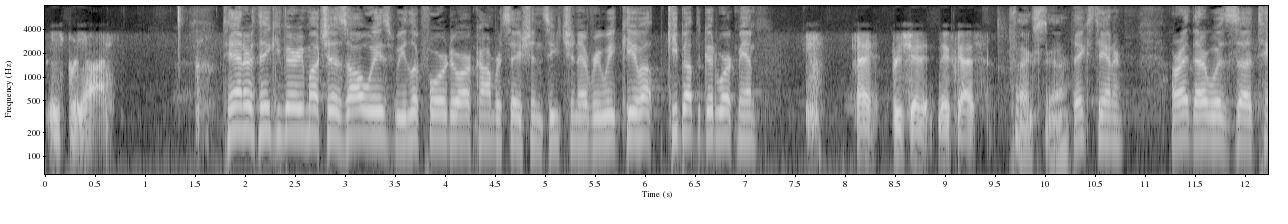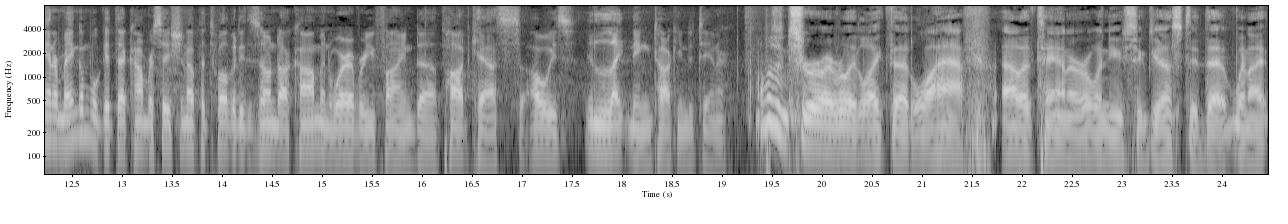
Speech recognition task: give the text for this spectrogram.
is pretty high. Tanner, thank you very much as always. We look forward to our conversations each and every week. Keep up, keep up the good work, man. Hey, appreciate it. Thanks, guys. Thanks, Tanner. Thanks, Tanner. All right, that was uh, Tanner Mangum. We'll get that conversation up at 1280thezone.com and wherever you find uh, podcasts. Always enlightening talking to Tanner. I wasn't sure I really liked that laugh out of Tanner when you suggested that when I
